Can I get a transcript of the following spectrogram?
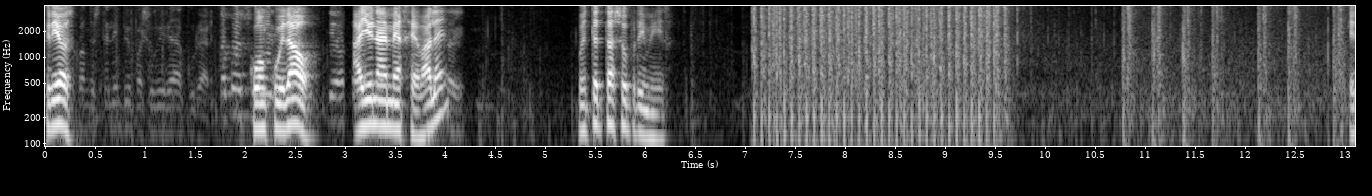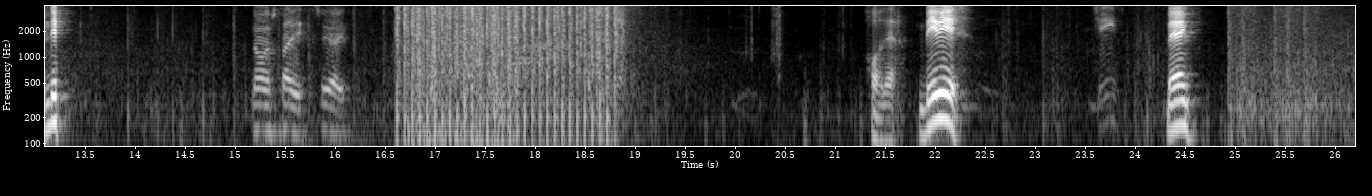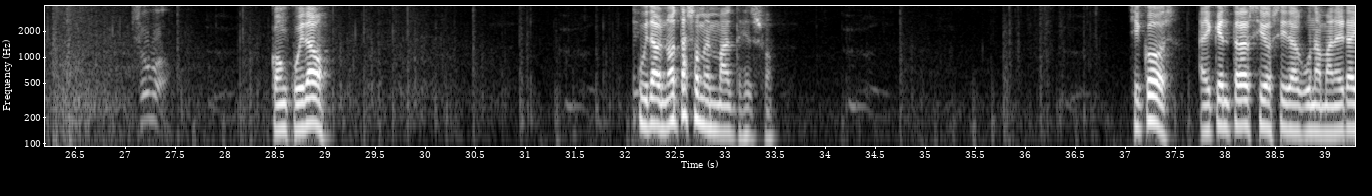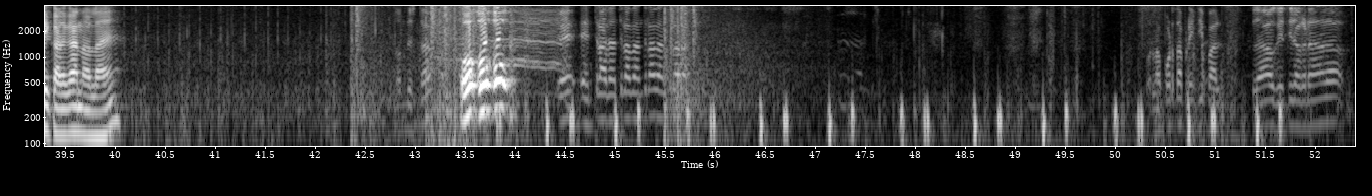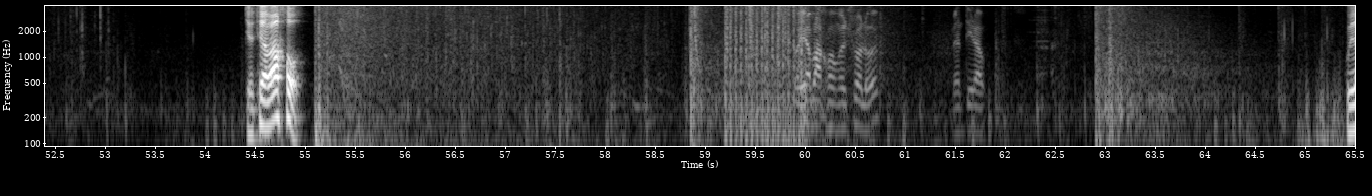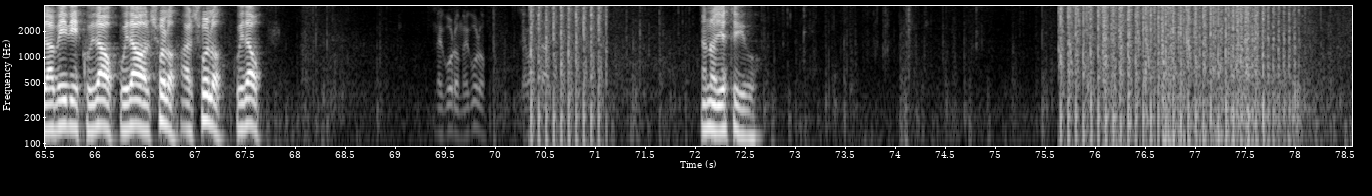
Críos. Cuando esté limpio para subir a curar. No puedes Con cuidado. Hay una MG, ¿vale? Voy a intentar suprimir. ¿Quién dis- No, está ahí, sigue ahí. Joder. Vivis. Sí, Ven. subo. Con cuidado. Cuidado, no te asomes mal de eso. Chicos, hay que entrar sí o sí de alguna manera y cargárnosla, ¿eh? ¿Dónde estás? ¡Oh, oh, oh! Eh, entrada, entrada, entrada, entrada. Por la puerta principal. Cuidado que tiro granada. Yo estoy abajo. Estoy abajo en el suelo, eh. Me han tirado. Cuidado, Vivis, cuidado, cuidado, al suelo, al suelo, cuidado. Me curo, me curo. Levanta. No, no, yo estoy vivo.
